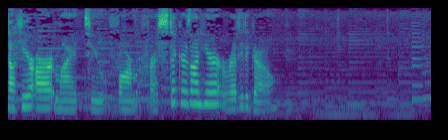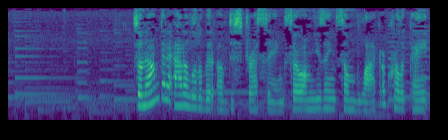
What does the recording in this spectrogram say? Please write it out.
Now here are my two Farm Fresh stickers on here ready to go. So now I'm going to add a little bit of distressing. So I'm using some black acrylic paint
